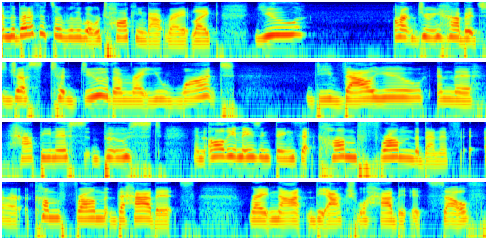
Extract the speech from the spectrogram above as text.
And the benefits are really what we're talking about, right? Like, you aren't doing habits just to do them, right? You want the value and the happiness boost and all the amazing things that come from the benefit or come from the habits, right? Not the actual habit itself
